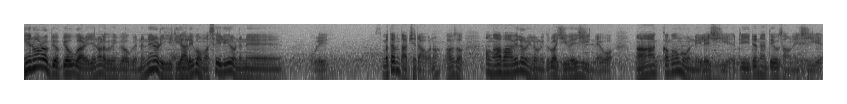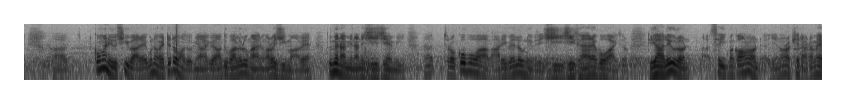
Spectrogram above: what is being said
ရင်တော့ပြောပြောဥပါတယ်ရင်တော့လည်းကိုသိန်းပြောဥပဲနည်းနည်းတော့ဒီဒီဟာလေးပေါ်မှာစိတ်လေးတော့နည်းနည်းဟိုလေး မတက်မတာဖြစ်တာပေါ့နော်ဘာလို့ဆိုတော့ဟောငါဘာပဲလုပ်နေလုပ်နေသူတို့ကရီပဲရီနေပေါ့ငါကောင်းကောင်းမွန်နေလဲရီရတီတက်တက်တေးဥဆောင်လဲရီရအာကွန်မန့်တွေဆိုရှိပါတယ်ခုနကပဲတက်တော့မှာဆိုအများကြီးပြောသူဘာလို့လို့ငါငါတို့ရီမှာပဲသူမျက်နှာမျက်နှာနဲ့ရီချင်းပြီးအဲ့ဆိုတော့ကိုယ့်ဘဝကဘာတွေပဲလုပ်နေပြီရီရီခံရတဲ့ဘဝကြီးဆိုတော့ဒီဟာလေးကိုတော့စိတ်မကောင်းတော့ရင်တော့ဖြစ်တာဒါပေမဲ့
